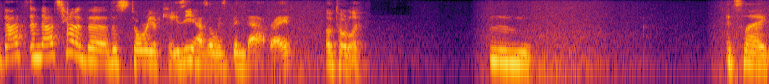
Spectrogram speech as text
That's and that's kind of the the story of KZ has always been that, right? Oh, totally. Hmm. It's like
